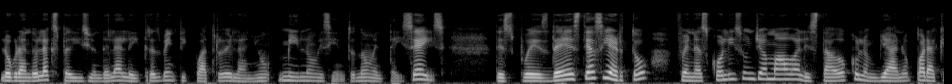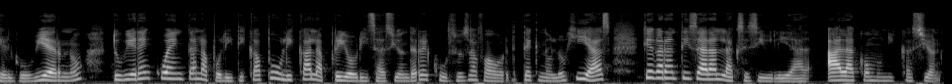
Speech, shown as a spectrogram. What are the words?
logrando la expedición de la Ley 324 del año 1996. Después de este acierto, FENASCOL hizo un llamado al Estado colombiano para que el gobierno tuviera en cuenta en la política pública la priorización de recursos a favor de tecnologías que garantizaran la accesibilidad a la comunicación.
